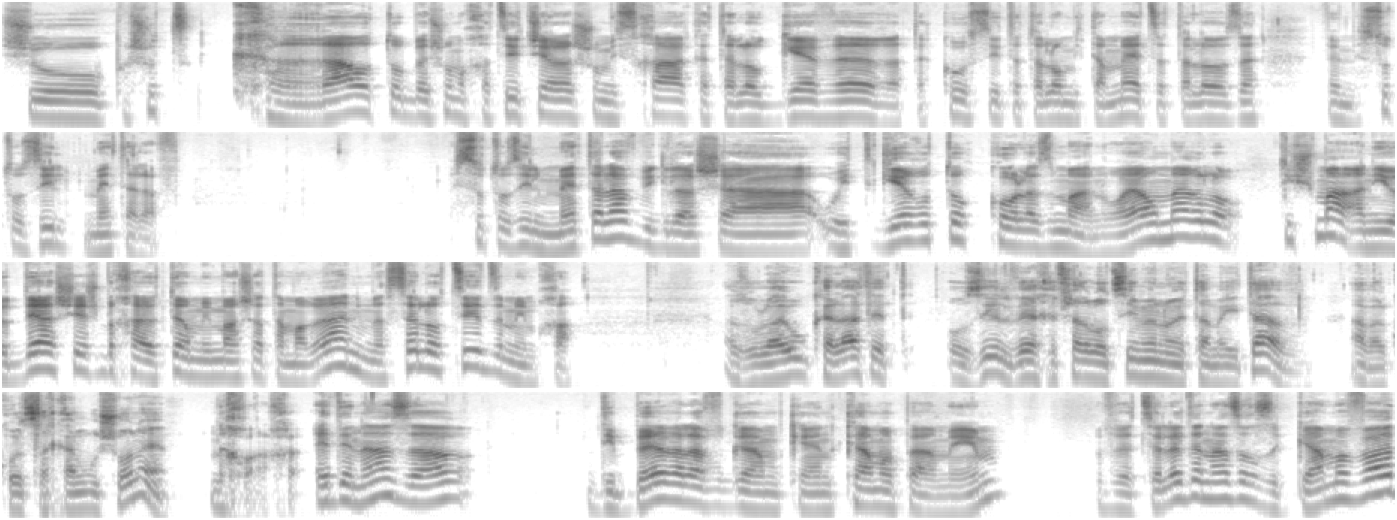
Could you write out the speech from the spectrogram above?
שהוא פשוט קרע אותו באיזשהו מחצית של איזשהו משחק, אתה לא גבר, אתה כוסית, אתה לא מתאמץ, אתה לא זה, ומסות אוזיל מת עליו. מסות אוזיל מת עליו בגלל שהוא אתגר אותו כל הזמן. הוא היה אומר לו, תשמע, אני יודע שיש בך יותר ממה שאתה מראה, אני מנסה להוציא את זה ממך. אז אולי הוא קלט את אוזיל ואיך אפשר להוציא ממנו את המיטב, אבל כל שחקן הוא שונה. נכון, עדן עזר דיבר עליו גם כן כמה פעמים, ואצל עדן עזר זה גם עבד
